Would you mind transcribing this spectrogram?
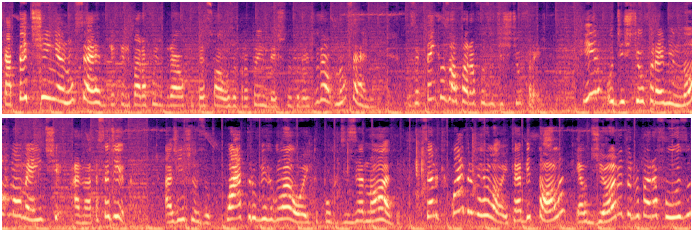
capetinha não serve, que é aquele parafuso de drywall que o pessoal usa para prender estrutura de drywall, não serve. Você tem que usar o parafuso de steel frame. E o de steel frame normalmente, anota essa dica, a gente usa o 4,8 por 19, sendo que 4,8 é a bitola, é o diâmetro do parafuso,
